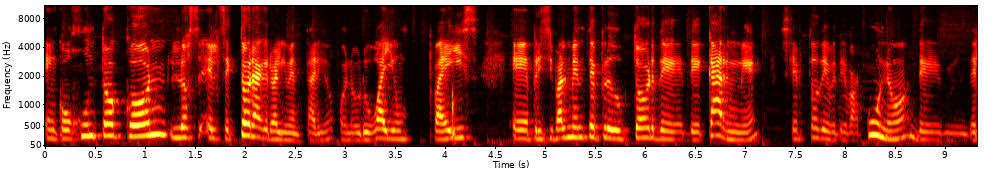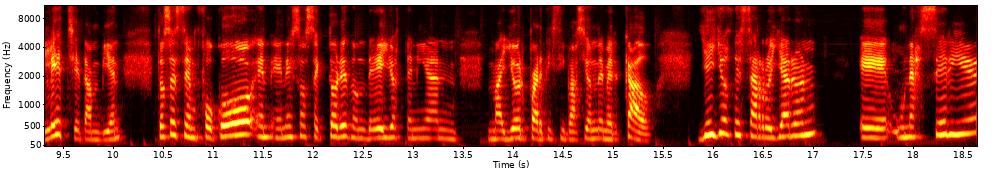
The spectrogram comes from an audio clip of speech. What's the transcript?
en conjunto con los, el sector agroalimentario. Bueno, Uruguay es un país eh, principalmente productor de, carne, ¿cierto? De, vacuno, de, leche también. Entonces se enfocó en, en, esos sectores donde ellos tenían mayor participación de mercado. Y ellos desarrollaron eh, una serie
